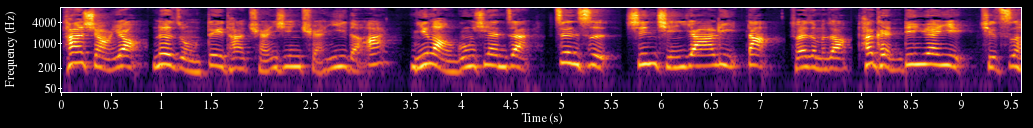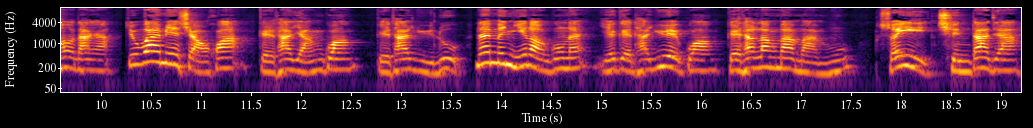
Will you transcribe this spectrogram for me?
她想要那种对她全心全意的爱。你老公现在正是心情压力大，所以怎么着？他肯定愿意去伺候他呀。就外面小花给他阳光。给他雨露，那么你老公呢？也给他月光，给他浪漫满屋。所以，请大家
